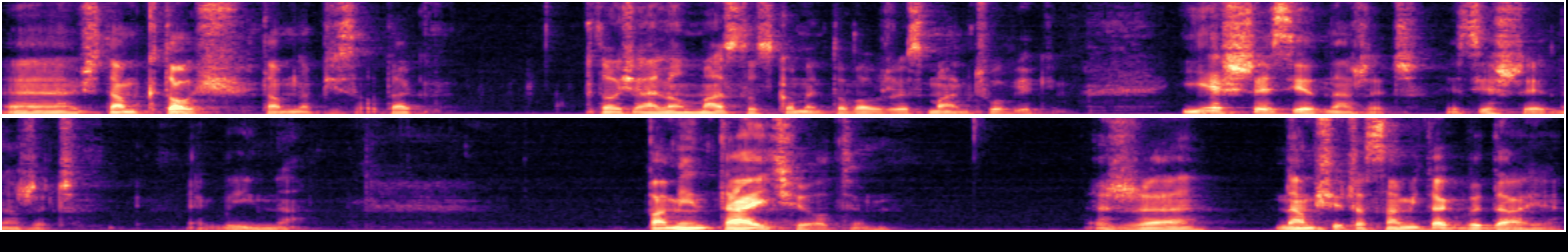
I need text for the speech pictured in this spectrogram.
E, czy tam ktoś tam napisał, tak? Ktoś, Elon Musk to skomentował, że jest małym człowiekiem. I jeszcze jest jedna rzecz, jest jeszcze jedna rzecz, jakby inna. Pamiętajcie o tym, że nam się czasami tak wydaje,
